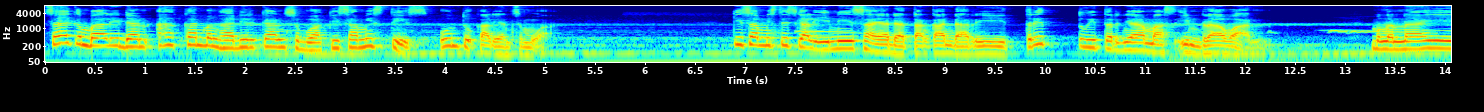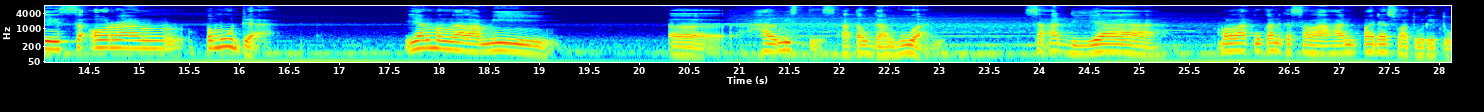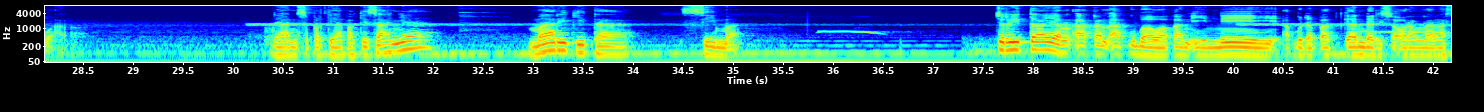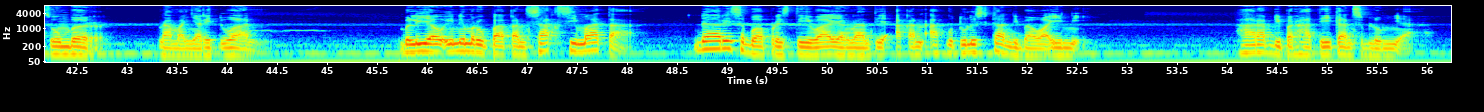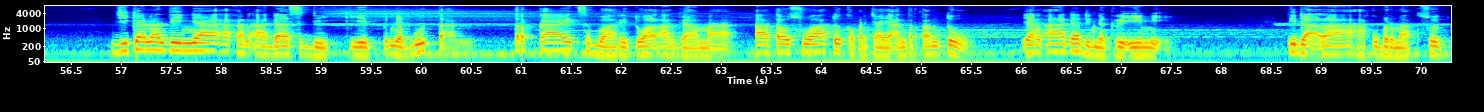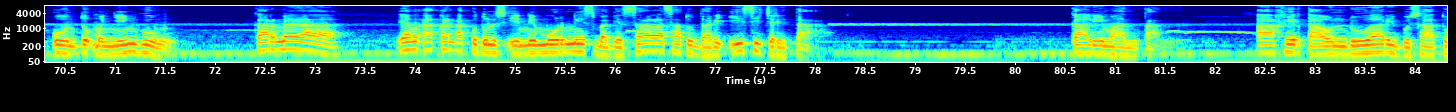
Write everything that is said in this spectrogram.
saya kembali dan akan menghadirkan sebuah kisah mistis untuk kalian semua. Kisah mistis kali ini saya datangkan dari tweet Twitternya Mas Indrawan mengenai seorang pemuda yang mengalami uh, hal mistis atau gangguan saat dia melakukan kesalahan pada suatu ritual. Dan seperti apa kisahnya? Mari kita simak. Cerita yang akan aku bawakan ini aku dapatkan dari seorang narasumber namanya Ridwan. Beliau ini merupakan saksi mata dari sebuah peristiwa yang nanti akan aku tuliskan di bawah ini. Harap diperhatikan sebelumnya. Jika nantinya akan ada sedikit penyebutan terkait sebuah ritual agama atau suatu kepercayaan tertentu yang ada di negeri ini, tidaklah aku bermaksud untuk menyinggung, karena yang akan aku tulis ini murni sebagai salah satu dari isi cerita. Kalimantan, akhir tahun 2001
